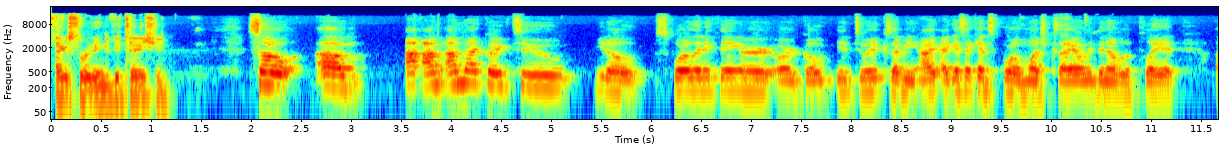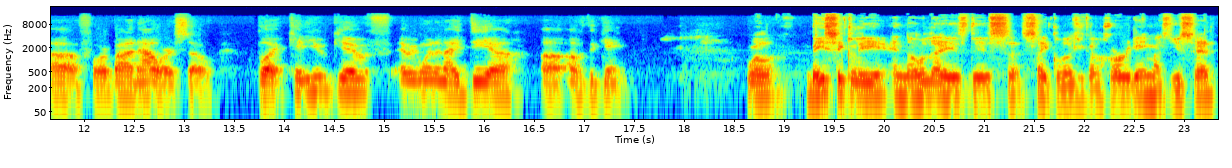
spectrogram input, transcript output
Thanks for the invitation. So um, I, I'm I'm not going to you know spoil anything or or go into it because I mean I, I guess I can't spoil much because I only been able to play it uh, for about an hour or so. But can you give everyone an idea uh, of the game? Well, basically, Enola is this uh, psychological horror game, as you said,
